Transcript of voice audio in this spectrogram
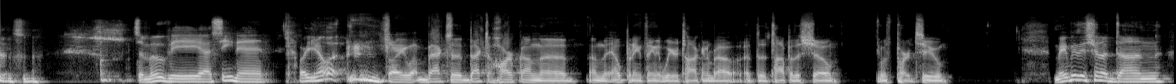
it's a movie. I seen it. Oh, you know what? Sorry, back to back to harp on the on the opening thing that we were talking about at the top of the show with part two. Maybe they should have done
